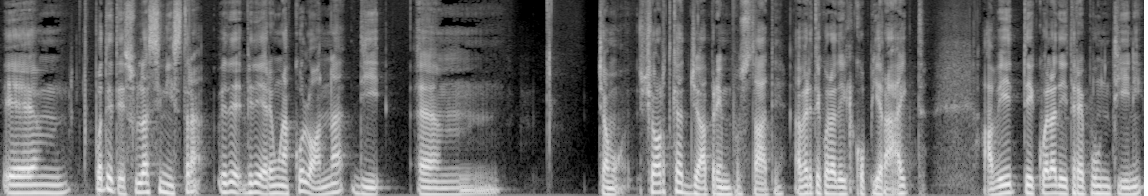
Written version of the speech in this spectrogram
Ehm, potete sulla sinistra vedere una colonna di um, diciamo, shortcut già preimpostate. Avrete quella del copyright, avete quella dei tre puntini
